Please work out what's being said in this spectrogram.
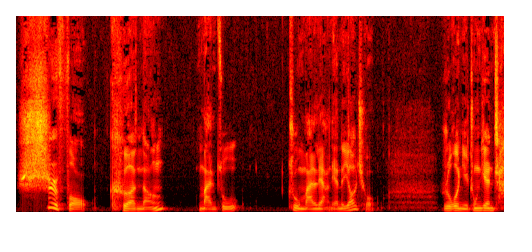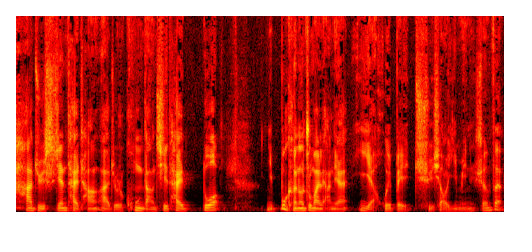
是否可能满足。住满两年的要求，如果你中间差距时间太长啊，就是空档期太多，你不可能住满两年，也会被取消移民身份。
